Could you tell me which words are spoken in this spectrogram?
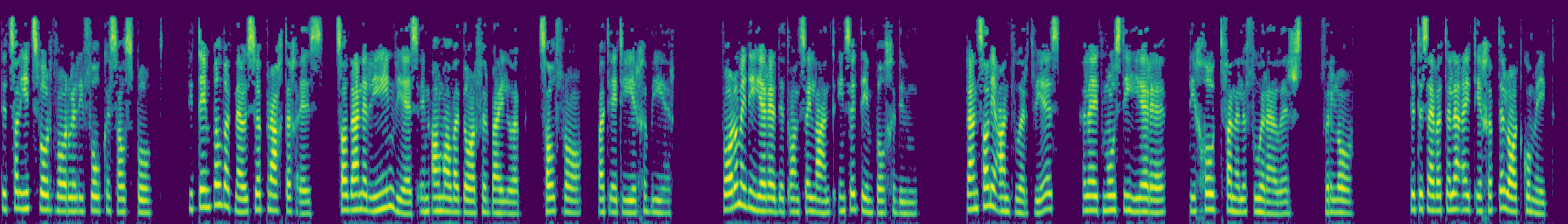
Dit zal iets worden waar die volken zal spot. Die tempel wat nou zo so prachtig is, zal dan een wees en allemaal wat daar voorbij loop, zal vragen, wat het hier gebeur? Waarom het die Heere dit aan zijn land in zijn tempel gedoen? Dan zal die antwoord wees, hulle het moos die Heere, die God van hulle voorouders, verlaat. Dit is hy wat hulle uit Egypte laat kom het,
